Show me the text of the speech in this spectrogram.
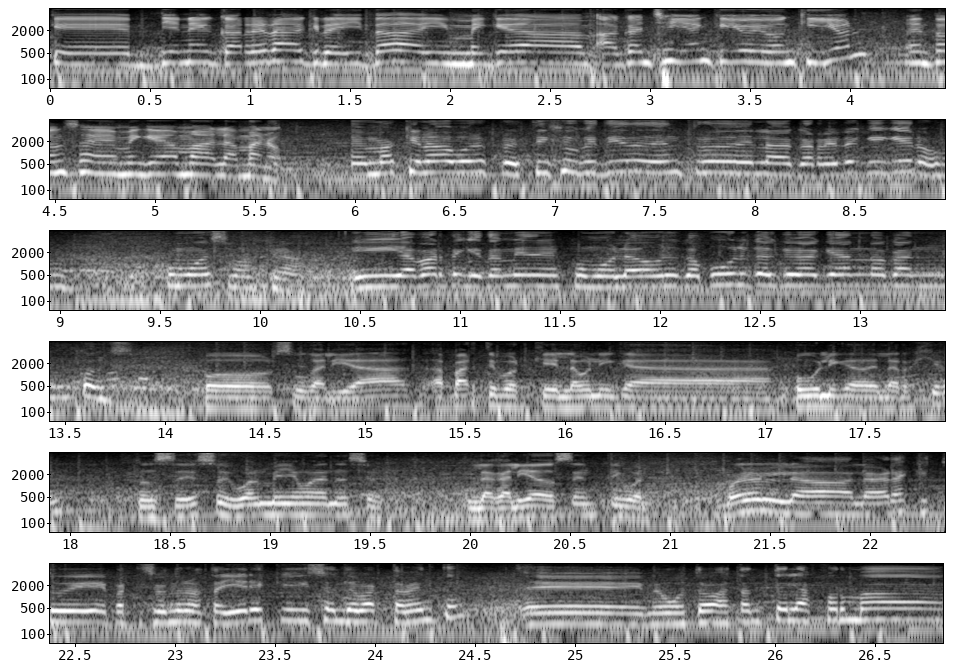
Que tiene carrera acreditada y me queda acá en Chillán, que yo vivo en Quillón, entonces me queda más a la mano. Más que nada por el prestigio que tiene dentro de la carrera que quiero, como eso más que nada. Y aparte que también es como la única pública que va quedando acá en Conce. Por su calidad, aparte porque es la única pública de la región. Entonces eso igual me llama la atención. La calidad docente igual. Bueno, la, la verdad es que estuve participando en los talleres que hizo el departamento. Eh, me gustó bastante la forma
